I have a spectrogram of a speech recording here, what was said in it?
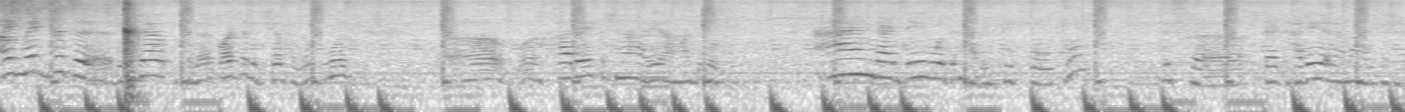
I met this uh, rickshaw fellow. I got the rickshaw fellow who was uh, Hare Krishna Hare Rama and that day was in Hariti Kotu this uh, that Hare Rama Hare Krishna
